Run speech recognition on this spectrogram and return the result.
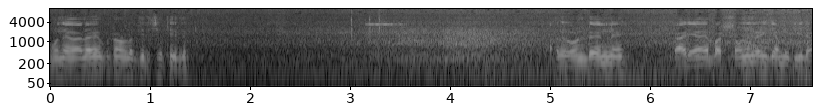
മൂന്നേകാലമായപ്പോഴാണല്ലോ തിരിച്ചെത്തിയത്. അതുകൊണ്ട് തന്നെ കാര്യമായ ഭക്ഷണമൊന്നും കഴിക്കാൻ പറ്റിയില്ല.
